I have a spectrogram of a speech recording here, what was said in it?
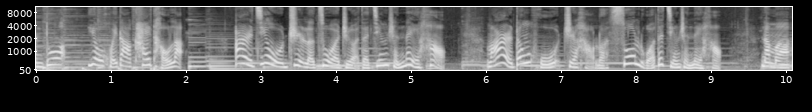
很多，又回到开头了。二舅治了作者的精神内耗，瓦尔登湖治好了梭罗的精神内耗。那么，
